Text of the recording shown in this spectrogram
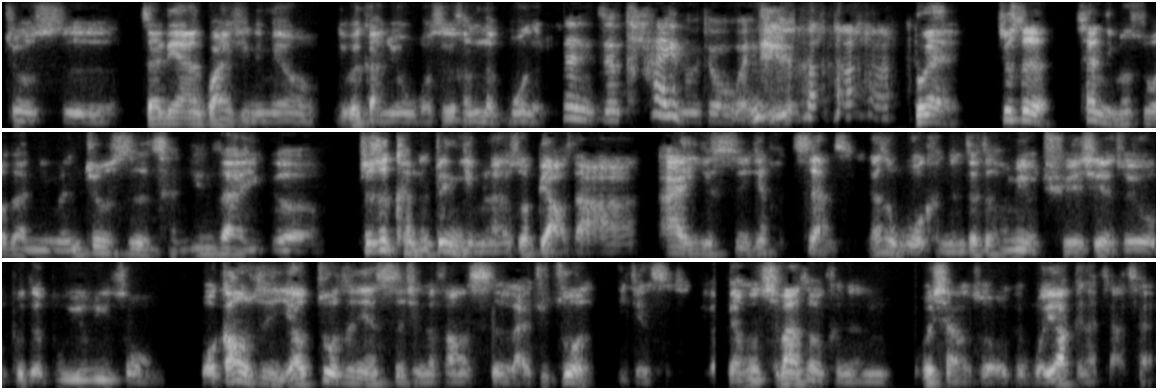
就是在恋爱关系里面，你会感觉我是很冷漠的人。那你这态度就有问题了。对，就是像你们说的，你们就是沉浸在一个，就是可能对你们来说表达爱意是一件很自然的事情，但是我可能在这方面有缺陷，所以我不得不用一种我告诉自己要做这件事情的方式来去做一件事情。比方说吃饭的时候，可能会想说，OK，我要给他夹菜。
